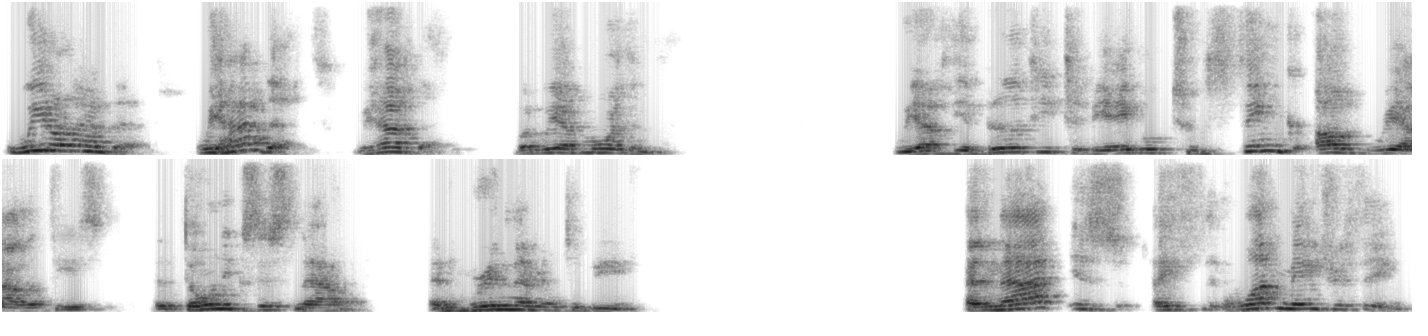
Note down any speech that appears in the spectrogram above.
We don't have that. We have that. We have that. But we have more than that. We have the ability to be able to think of realities that don't exist now and bring them into being. And that is a th- one major thing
